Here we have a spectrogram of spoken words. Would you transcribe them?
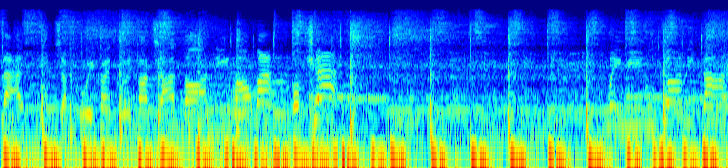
แปลกจะคุยค่อยคุยตอนเช้าตอนนี้เมามาโอเคไม่มีกูก็ไม่ตาย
